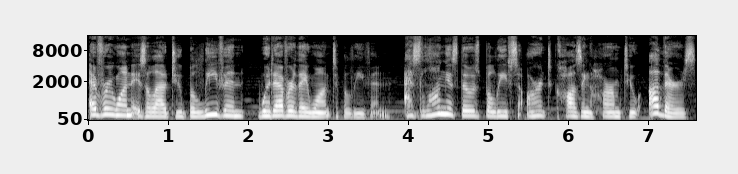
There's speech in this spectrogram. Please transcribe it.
everyone is allowed to believe in whatever they want to believe in. As long as those beliefs aren't causing harm to others,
